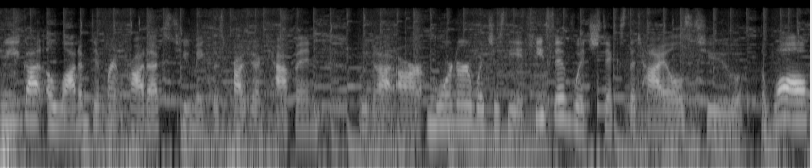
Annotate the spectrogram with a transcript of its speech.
We got a lot of different products to make this project happen. We got our mortar, which is the adhesive, which sticks the tiles to the wall.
